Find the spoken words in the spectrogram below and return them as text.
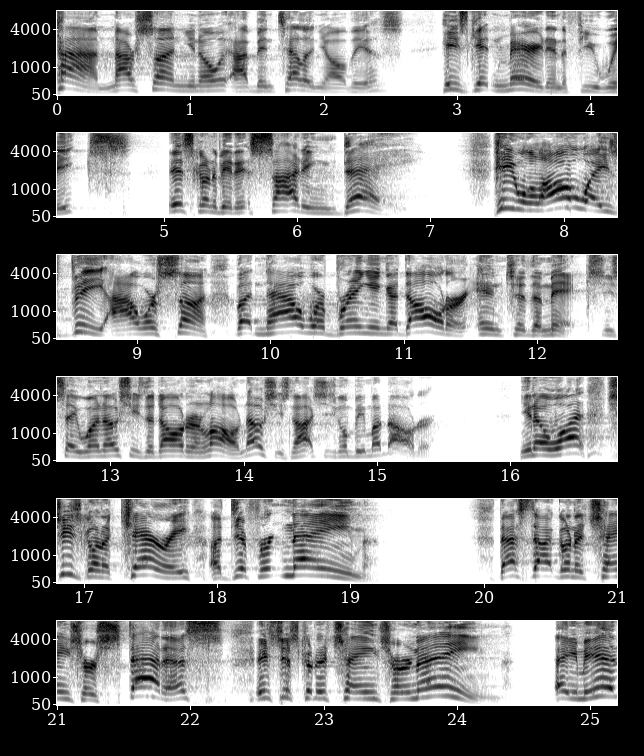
time. Our son, you know, I've been telling y'all this. He's getting married in a few weeks. It's going to be an exciting day. He will always be our son. But now we're bringing a daughter into the mix. You say, well, no, she's a daughter in law. No, she's not. She's going to be my daughter. You know what? She's going to carry a different name. That's not going to change her status, it's just going to change her name. Amen?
